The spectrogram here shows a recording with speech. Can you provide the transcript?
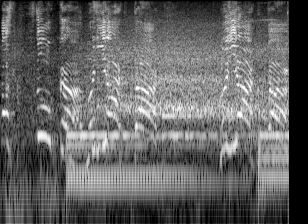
А сука! Ну як так? Ну як так?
